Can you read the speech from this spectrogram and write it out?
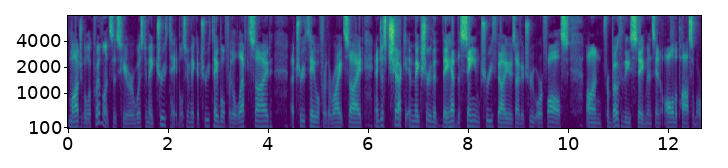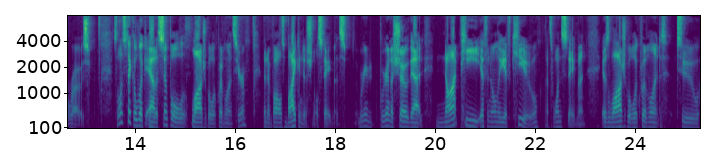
logical equivalences here was to make truth tables. We make a truth table for the left side, a truth table for the right side, and just check and make sure that they have the same truth values, either true or false, on for both of these statements in all the possible rows. So let's take a look at a simple logical equivalence here that involves biconditional statements. We're going we're going to show that not P if and only if Q, that's one statement, is logical equivalent to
